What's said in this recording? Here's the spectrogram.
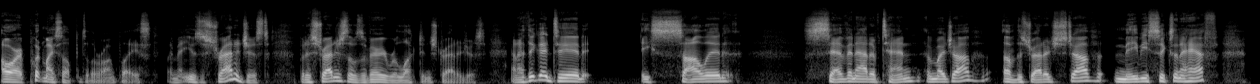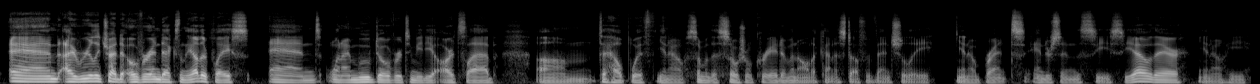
or I put myself into the wrong place. I met you as a strategist, but a strategist that was a very reluctant strategist. And I think I did a solid seven out of 10 of my job, of the strategist job, maybe six and a half. And I really tried to over index in the other place. And when I moved over to Media Arts Lab um, to help with, you know, some of the social creative and all that kind of stuff eventually, you know, Brent Anderson, the CCO there, you know, he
